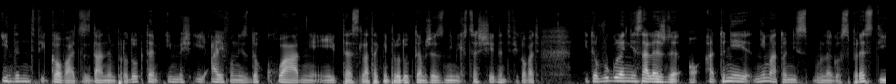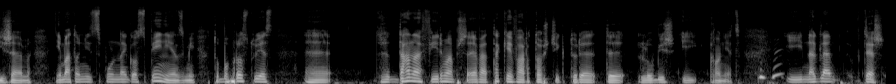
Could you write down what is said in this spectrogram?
identyfikować z danym produktem i, myśl, i iPhone jest dokładnie i Tesla takim produktem, że z nimi chcesz się identyfikować. I to w ogóle niezależne, o, a to nie, nie ma to nic wspólnego z prestiżem, nie ma to nic wspólnego z pieniędzmi, to po prostu jest, e, że dana firma przejawia takie wartości, które ty lubisz i koniec. I nagle też,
